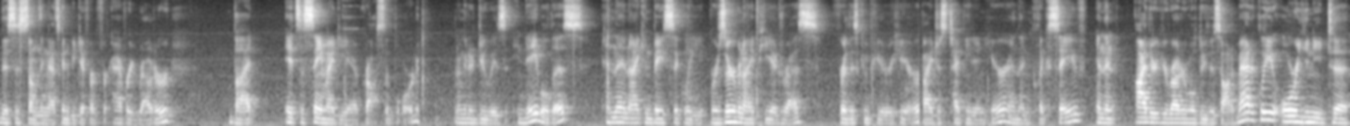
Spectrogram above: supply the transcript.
this is something that's going to be different for every router, but it's the same idea across the board. What I'm going to do is enable this, and then I can basically reserve an IP address for this computer here by just typing it in here and then click save. And then either your router will do this automatically or you need to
